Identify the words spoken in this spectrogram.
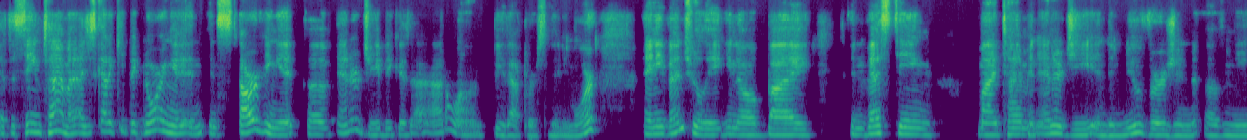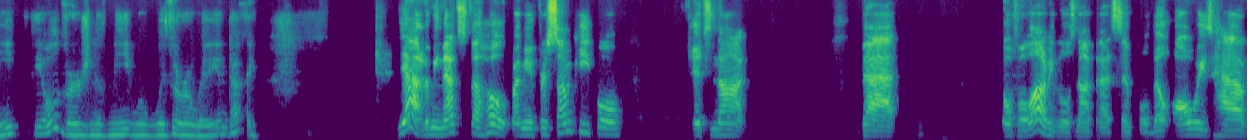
at the same time i just got to keep ignoring it and, and, starving it of energy because I, I don't want to be that person anymore and eventually you know by investing my time and energy in the new version of me the old version of me will wither away and die. Yeah i mean that's the hope. I mean for some people it's not that well for a lot of people it's not that simple. They'll always have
